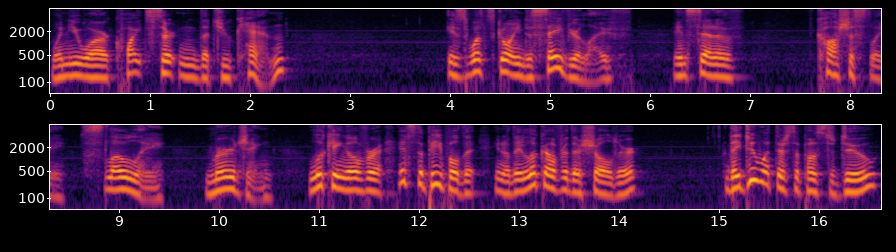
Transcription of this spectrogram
when you are quite certain that you can is what's going to save your life instead of cautiously, slowly merging, looking over. It's the people that, you know, they look over their shoulder. They do what they're supposed to do,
